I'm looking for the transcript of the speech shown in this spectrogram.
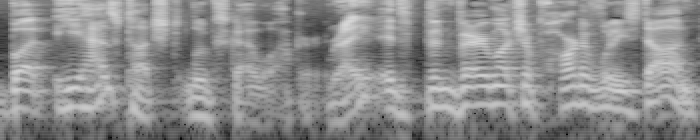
But he has touched Luke Skywalker, Right. It's been very much a part of what he's done,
